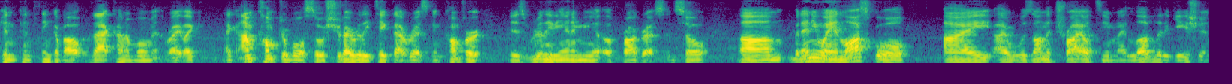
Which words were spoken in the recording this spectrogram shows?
can can think about that kind of moment, right? Like like I'm comfortable, so should I really take that risk? And comfort is really the enemy of progress. And so, um, but anyway, in law school, I I was on the trial team, and I love litigation.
